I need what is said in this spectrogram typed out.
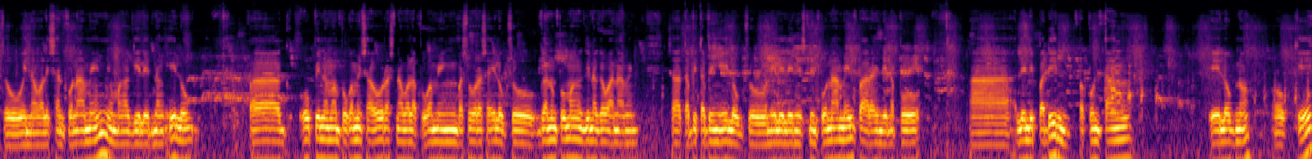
So, inawalisan po namin yung mga gilid ng ilog. Pag open naman po kami sa oras na wala po kaming basura sa ilog. So, ganun po mga ginagawa namin sa tabi-tabing ilog. So, nililinis din po namin para hindi na po ah, lilipad din papuntang ilog, no? Okay.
